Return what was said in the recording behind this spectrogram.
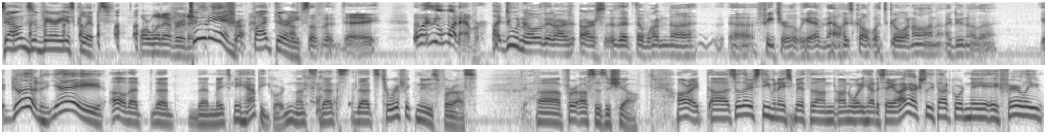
Sounds of various clips. or whatever it is. Tune in, five thirty. drops of the day. Whatever. I do know that our our that the one uh, uh, feature that we have now is called "What's Going On." I do know that. Good, yay! Oh, that that that makes me happy, Gordon. That's that's that's terrific news for us. Uh, for us as a show. All right, uh, so there's Stephen A. Smith on, on what he had to say. I actually thought Gordon a, a fairly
